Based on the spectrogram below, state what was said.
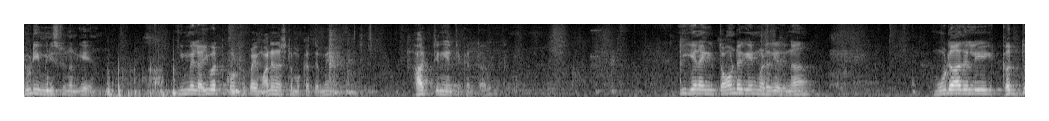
ಯು ಡಿ ಮಿನಿಸ್ಟ್ರು ನನಗೆ ನಿಮ್ಮ ಮೇಲೆ ಐವತ್ತು ಕೋಟಿ ರೂಪಾಯಿ ಮಾನನಷ್ಟ ಮೊಕದ್ದಮೆ ಹಾಕ್ತೀನಿ ಅಂತಕ್ಕಂಥದ್ದು. ಈಗೇನಾಗಿ ನೀವು ತೊಗೊಂಡಾಗ ಏನು ಮಾಡಿದ್ರಿ ಅದನ್ನು? ಮೂಡಾದಲ್ಲಿ ಕದ್ದು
